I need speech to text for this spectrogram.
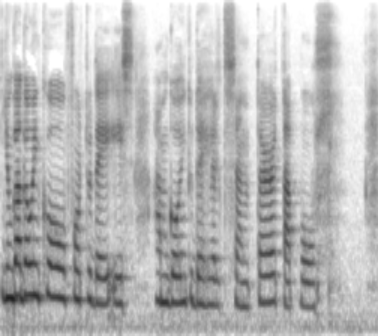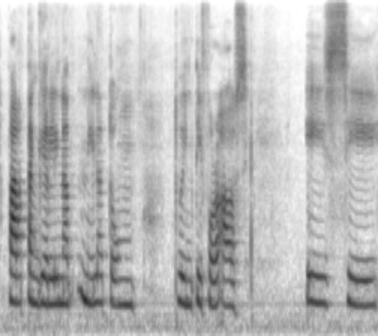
yung gagawin ko for today is I'm going to the health center tapos para tanggalin na nila tong 24 hours easy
